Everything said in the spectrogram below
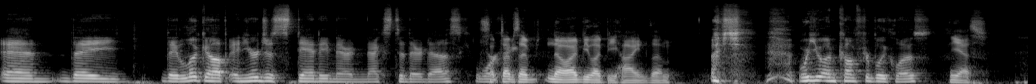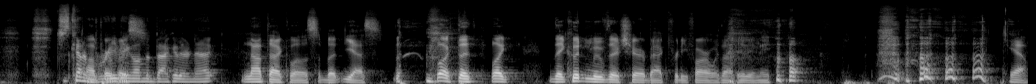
and they they look up and you're just standing there next to their desk. Sometimes I no, I'd be like behind them. Were you uncomfortably close? Yes. Just kind of On breathing purpose. on the back of their neck. Not that close, but yes. like the like they couldn't move their chair back pretty far without hitting me. yeah.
